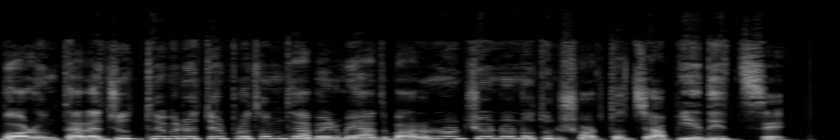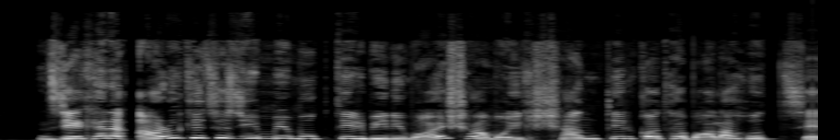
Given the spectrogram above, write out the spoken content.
বরং তারা যুদ্ধবিরতির প্রথম ধাপের মেয়াদ বাড়ানোর জন্য নতুন শর্ত চাপিয়ে দিচ্ছে। যেখানে আরও কিছু জিম্মি মুক্তির বিনিময়ে সাময়িক শান্তির কথা বলা হচ্ছে,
